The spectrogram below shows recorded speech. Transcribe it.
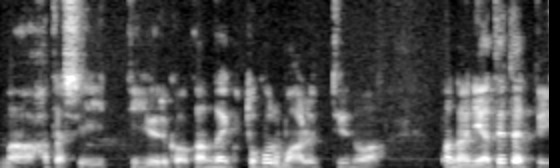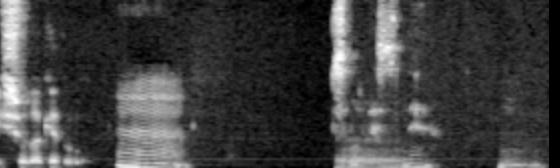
まあ果たしていいって言えるか分かんないところもあるっていうのは、まあ、何やってたって一緒だけど。えうん。そうですね。うん。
